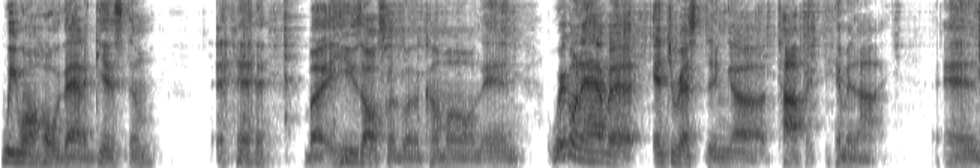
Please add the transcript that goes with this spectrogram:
we won't hold that against him. but he's also going to come on, and we're going to have an interesting uh, topic, him and I. And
